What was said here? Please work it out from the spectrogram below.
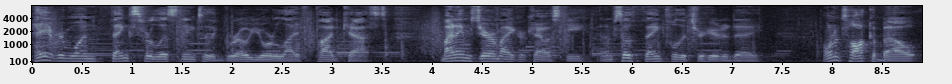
Hey everyone, thanks for listening to the Grow Your Life podcast. My name is Jeremiah Krakowski, and I'm so thankful that you're here today. I want to talk about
